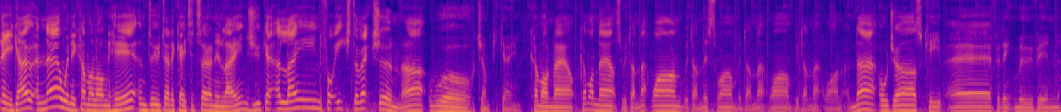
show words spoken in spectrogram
There you go. And now when you come along here and do dedicated turning lanes, you get a lane for each direction. Ah, whoa, jumpy game. Come on now. Come on now. So we've done that one. We've done this one. We've done that one. We've done that one. And that will just keep everything moving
